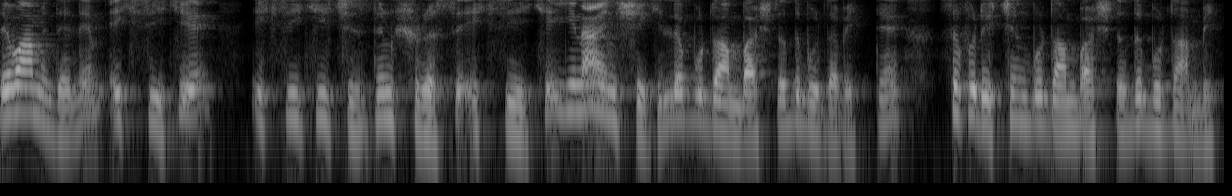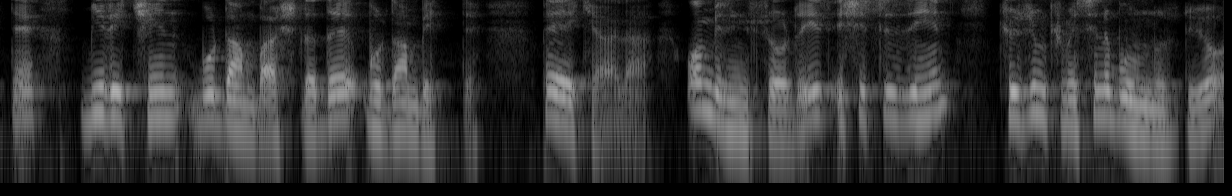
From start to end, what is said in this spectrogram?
Devam edelim. Eksi 2 Eksi 2'yi çizdim. Şurası eksi 2. Yine aynı şekilde buradan başladı. Burada bitti. 0 için buradan başladı. Buradan bitti. 1 için buradan başladı. Buradan bitti. Pekala. 11. sorudayız. Eşitsizliğin çözüm kümesini bulunuz diyor.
